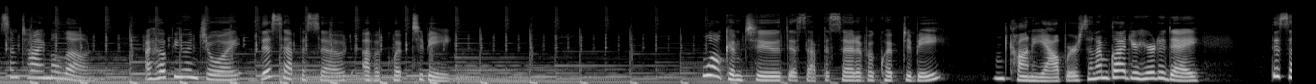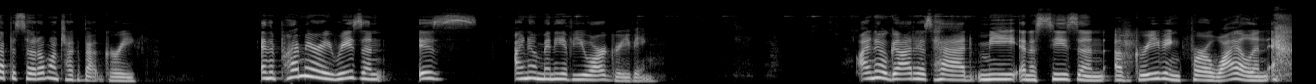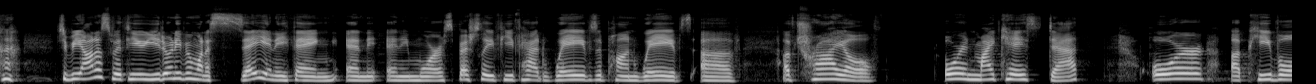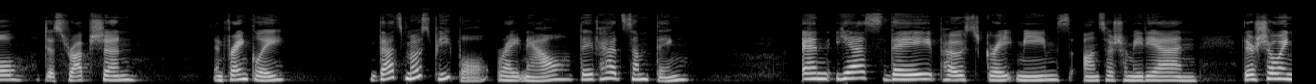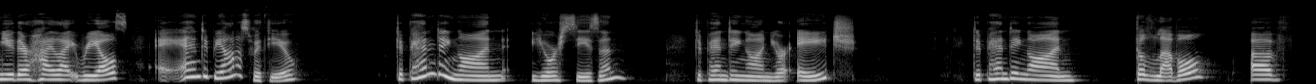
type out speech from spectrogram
some time alone, I hope you enjoy this episode of Equipped to Be. Welcome to this episode of Equipped to Be. I'm Connie Albers, and I'm glad you're here today. This episode, I want to talk about grief. And the primary reason is I know many of you are grieving. I know God has had me in a season of grieving for a while. And to be honest with you, you don't even want to say anything any, anymore, especially if you've had waves upon waves of, of trial, or in my case, death, or upheaval, disruption. And frankly, that's most people right now. They've had something. And yes, they post great memes on social media and they're showing you their highlight reels. And to be honest with you, depending on your season, depending on your age, depending on the level of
